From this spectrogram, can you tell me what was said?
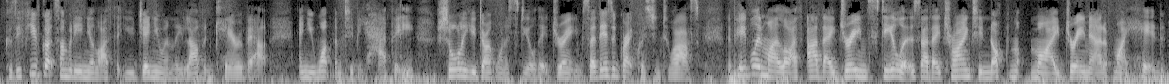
Because if you've got somebody in your life that you genuinely love and care about and you want them to be happy, surely you don't want to steal their dream. So there's a great question to ask. The people in my life, are they dream stealers? Are they trying to knock my dream out of my head?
